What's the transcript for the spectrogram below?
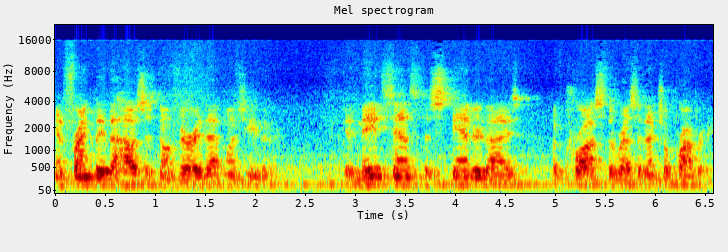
and frankly, the houses don't vary that much either. It made sense to standardize across the residential properties.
